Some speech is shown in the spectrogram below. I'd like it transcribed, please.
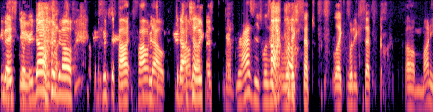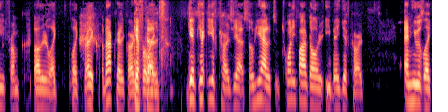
telling that story. dude No, was like- no. We're found, found We're- out not telling out us. that Brazzers was would accept like would accept um, money from other like like credit not credit cards Gift but like cards. gift gift gift cards. Yeah, so he had a twenty five dollar eBay gift card, and he was like,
